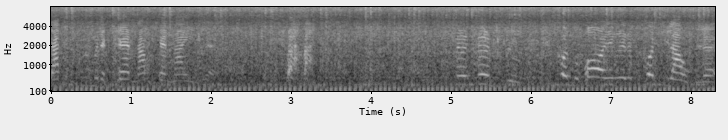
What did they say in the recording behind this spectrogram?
จัดคือมันจะแค่น้ำแค่ในนี่แหละ เดินเดินอยู่คนบ่พอยังเลยนะคนที่เรานี่แหละ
